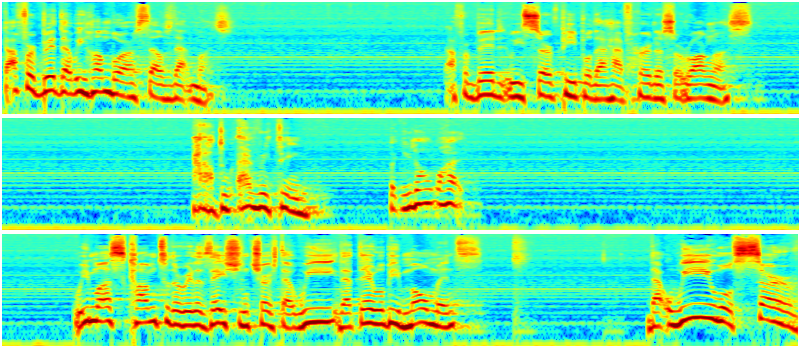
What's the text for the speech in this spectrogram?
God forbid that we humble ourselves that much. God forbid we serve people that have hurt us or wronged us. I'll do everything. But you know what? We must come to the realization, church, that we that there will be moments that we will serve,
